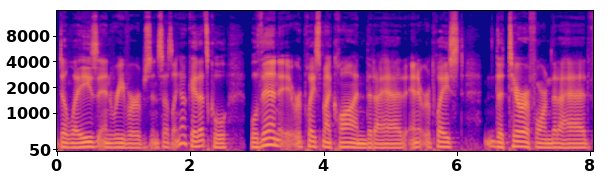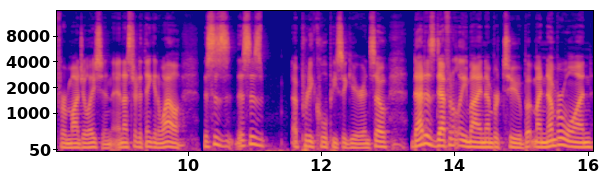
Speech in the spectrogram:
delays and reverbs, and so I was like, okay, that's cool. Well, then it replaced my Klon that I had, and it replaced the Terraform that I had for modulation. And I started thinking, wow, this is this is a pretty cool piece of gear. And so that is definitely my number two. But my number one,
